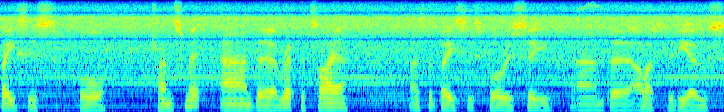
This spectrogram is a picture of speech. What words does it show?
basis for transmit and uh, Repetire as the basis for receive. And uh, I'll add videos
